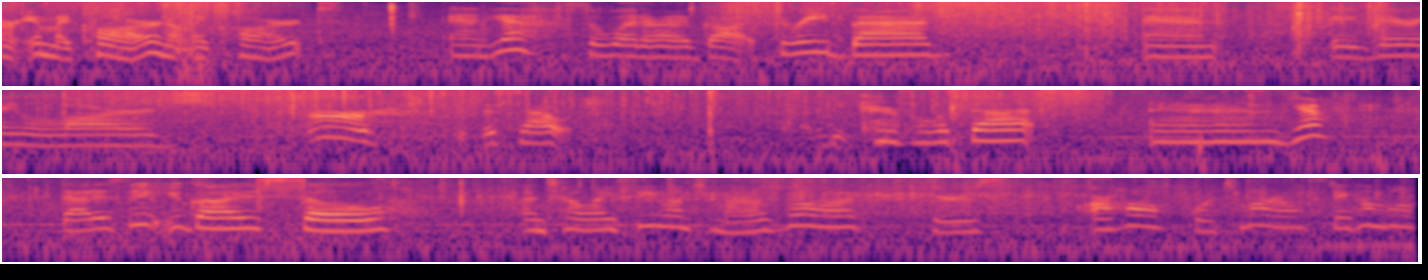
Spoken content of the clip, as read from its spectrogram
or in my car, not my cart. And yeah, so what I've got three bags and a very large, uh, get this out, gotta be careful with that and yeah, that is it, you guys. So until I see you on tomorrow's vlog, here's our haul for tomorrow. Stay humble,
